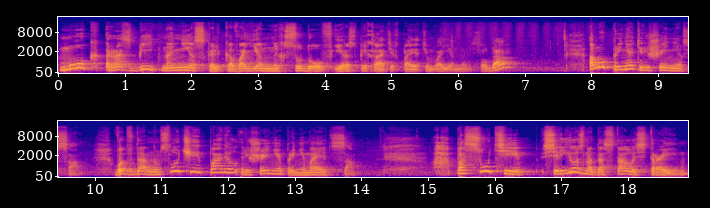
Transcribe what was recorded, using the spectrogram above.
мог разбить на несколько военных судов и распихать их по этим военным судам, а мог принять решение сам. Вот в данном случае Павел решение принимает сам. По сути, серьезно досталось троим,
